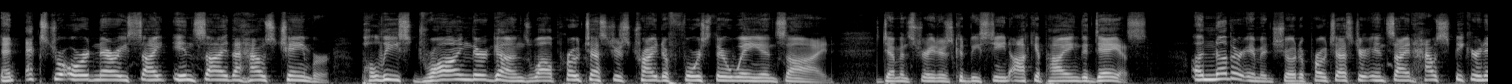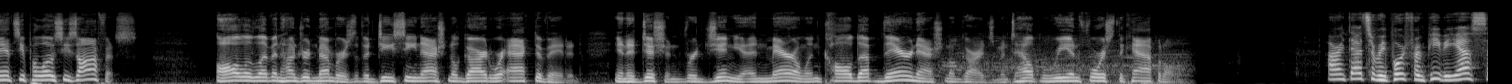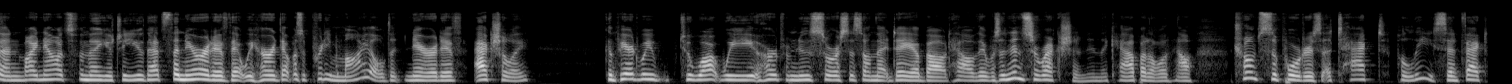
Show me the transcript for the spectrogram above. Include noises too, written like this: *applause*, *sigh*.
An extraordinary sight inside the House chamber police drawing their guns while protesters tried to force their way inside. Demonstrators could be seen occupying the dais, Another image showed a protester inside House Speaker Nancy Pelosi's office. All 1,100 members of the D.C. National Guard were activated. In addition, Virginia and Maryland called up their National Guardsmen to help reinforce the Capitol. All right, that's a report from PBS, and by now it's familiar to you. That's the narrative that we heard. That was a pretty mild narrative, actually compared we, to what we heard from news sources on that day about how there was an insurrection in the Capitol and how Trump supporters attacked police. In fact,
